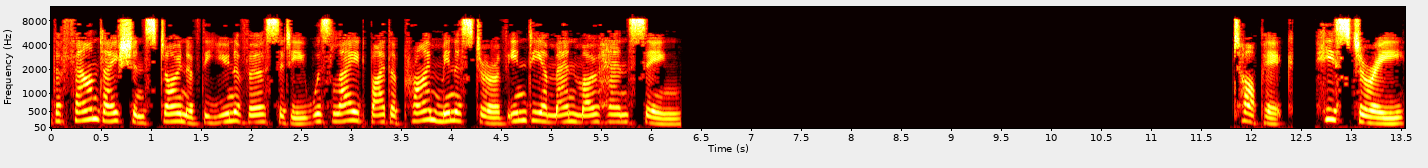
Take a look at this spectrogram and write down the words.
the foundation stone of the university was laid by the Prime Minister of India Manmohan Singh. History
